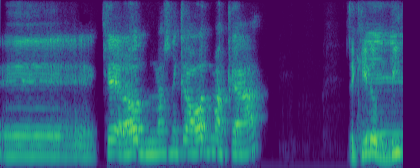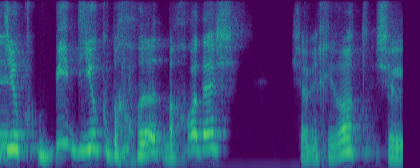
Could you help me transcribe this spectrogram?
אה, כן, עוד, מה שנקרא עוד מכה. זה כאילו אה, בדיוק, בדיוק בחודש שהמכירות של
